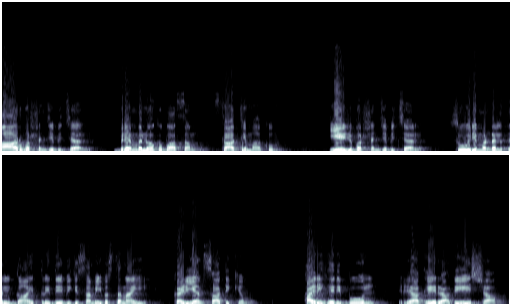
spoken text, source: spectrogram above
ആറു വർഷം ജപിച്ചാൽ ബ്രഹ്മലോകവാസം സാധ്യമാകും. ഏഴ് വർഷം ജപിച്ചാൽ സൂര്യമണ്ഡലത്തിൽ ഗായത്രി ദേവിക്ക് സമീപസ്ഥനായി കഴിയാൻ സാധിക്കും. ഹരിഹരി ബോൽ രാധേ രാധേ ശ്യാം.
